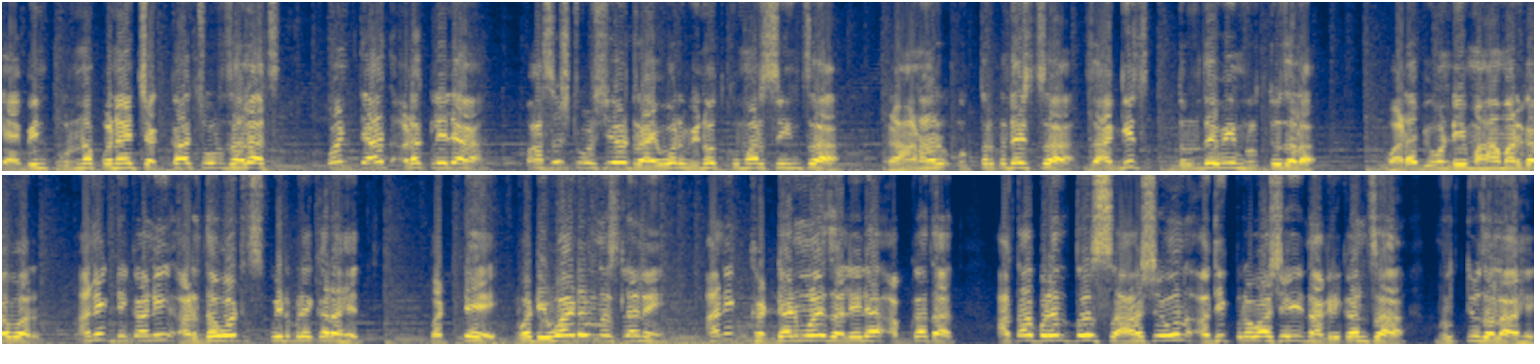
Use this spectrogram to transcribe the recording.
कॅबिन पूर्णपणे चक्काचूर झालाच पण त्यात अडकलेल्या पासष्ट वर्षीय ड्रायव्हर विनोद कुमार सिंगचा राहणार उत्तर प्रदेशचा जागीच दुर्दैवी मृत्यू झाला. वाडा भिवंडी महामार्गावर अनेक ठिकाणी अर्धवट स्पीड ब्रेकर आहेत. पट्टे व डिवायडर नसल्याने आणि खड्ड्यांमुळे झालेल्या अपघातात आतापर्यंत सहाशेहून अधिक प्रवासी नागरिकांचा मृत्यू झाला आहे.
